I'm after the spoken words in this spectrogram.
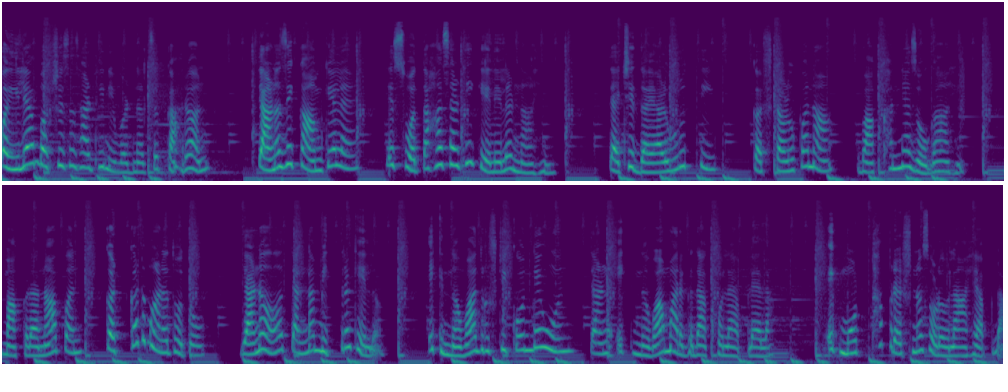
पहिल्या बक्षिसासाठी निवडण्याचं कारण त्यानं जे काम केलंय ते स्वतःसाठी केलेलं नाही. त्याची दयाळू वृत्ती कष्टाळूपणा वाखान्याजोगा आहे. माकडांना आपण कटकट मानत होतो. यानं त्यांना मित्र केलं. एक नवा दृष्टिकोन देऊन त्यानं एक नवा मार्ग दाखवला आपल्याला. एक मोठा प्रश्न सोडवला आहे आपला.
